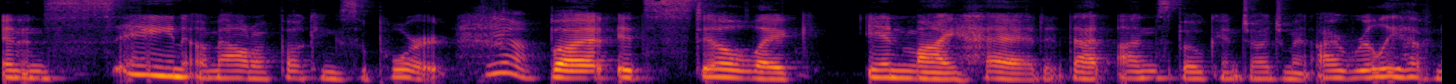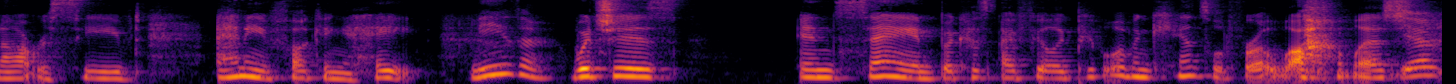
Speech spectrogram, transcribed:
an insane amount of fucking support Yeah. but it's still like in my head that unspoken judgment. I really have not received any fucking hate, Neither. which is insane because I feel like people have been canceled for a lot less Yep.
